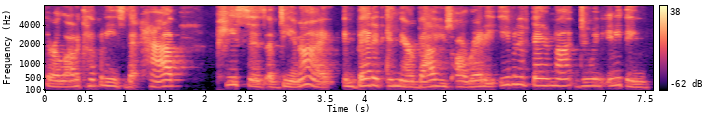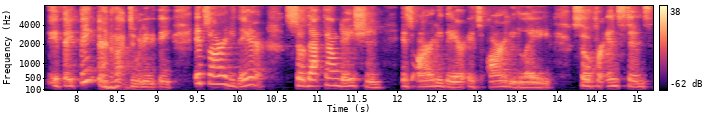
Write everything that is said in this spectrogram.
there are a lot of companies that have pieces of DNI embedded in their values already, even if they're not doing anything, if they think they're not doing anything, it's already there. So that foundation is already there, it's already laid. So, for instance,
